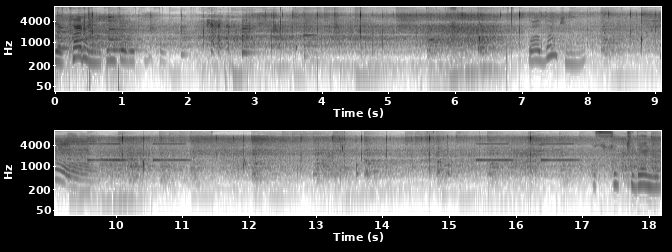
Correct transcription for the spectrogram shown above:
Yakarım. Kimse dokunsa. Bu adam kim ya? Subki'den ya.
